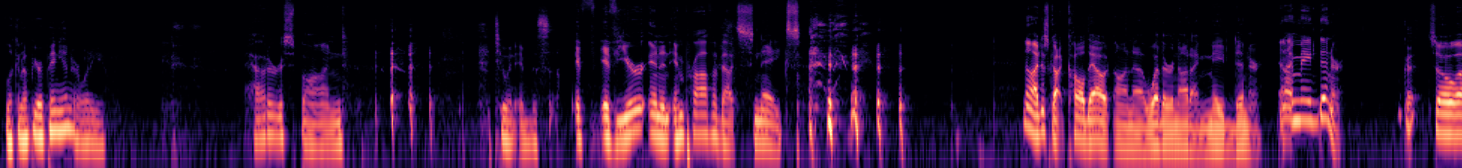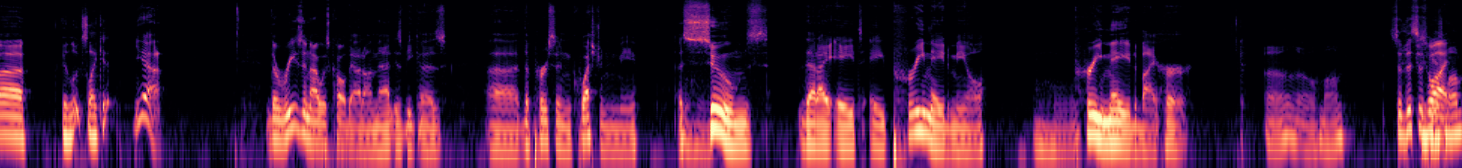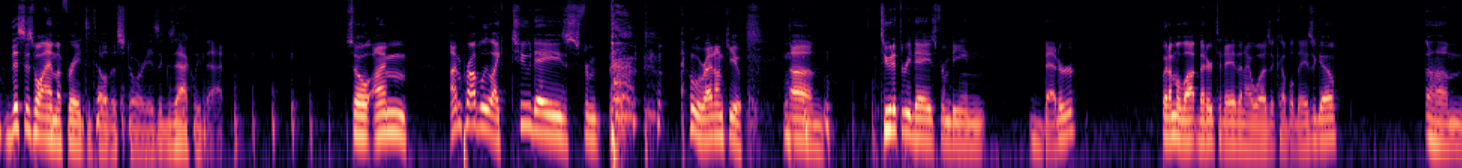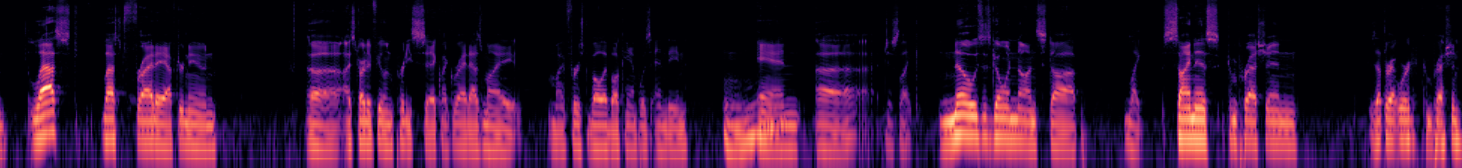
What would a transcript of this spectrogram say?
looking up your opinion or what are you How to respond to an imbecile? if if you're in an improv about snakes? no, I just got called out on uh, whether or not I made dinner, and I made dinner. Okay. So uh, It looks like it. yeah, the reason I was called out on that is because uh, the person questioning me assumes that I ate a pre-made meal, pre-made by her. Oh, mom. So this is She why is, Mom? this is why I'm afraid to tell this story is exactly that. so I'm I'm probably like two days from right on cue. Um, two to three days from being better, but I'm a lot better today than I was a couple days ago. Um, last last Friday afternoon, uh, I started feeling pretty sick, like right as my my first volleyball camp was ending, and uh, just like nose is going nonstop, like sinus compression. Is that the right word? Compression.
